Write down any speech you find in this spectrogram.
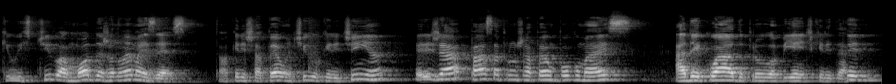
que o estilo, a moda já não é mais essa. Então aquele chapéu antigo que ele tinha, ele já passa para um chapéu um pouco mais adequado para o ambiente que ele está. Ele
